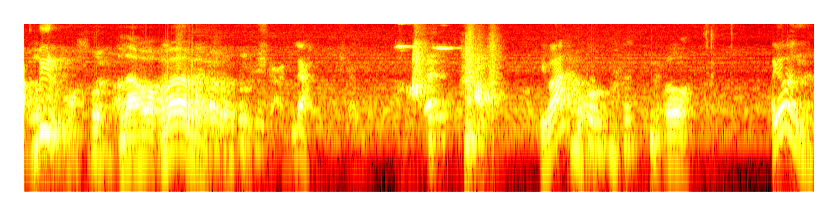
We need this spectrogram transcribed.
takbir! Allahu Akbar. Masyaallah. Masyaallah. Di ba? Oh. Ayun.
